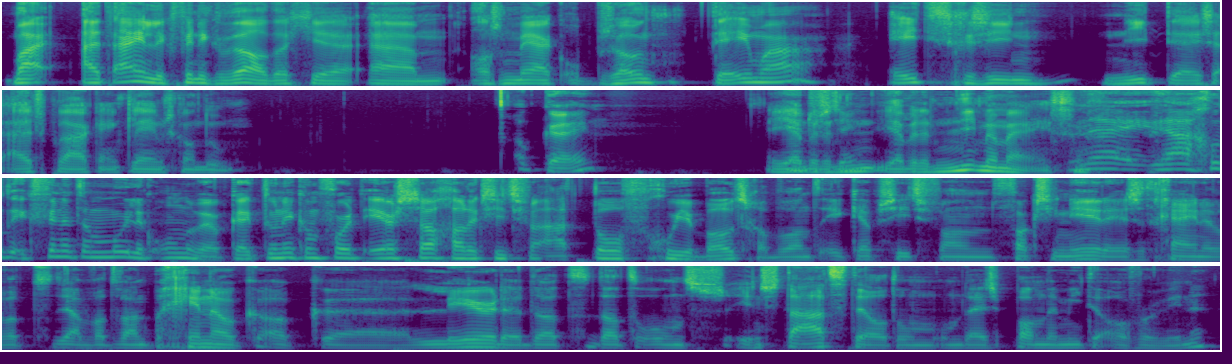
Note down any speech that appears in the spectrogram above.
maar uiteindelijk vind ik wel dat je ehm, als merk op zo'n thema ethisch gezien niet deze uitspraken en claims kan doen. Oké. En jij bent, het, Interesting. jij bent het niet met mij eens. Nee, ja goed, ik vind het een moeilijk onderwerp. Kijk, toen ik hem voor het eerst zag, had ik zoiets van, ah tof, goede boodschap. Want ik heb zoiets van, vaccineren is hetgene wat, ja, wat we aan het begin ook, ook eh, leerden, dat, dat ons in staat stelt om, om deze pandemie te overwinnen.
